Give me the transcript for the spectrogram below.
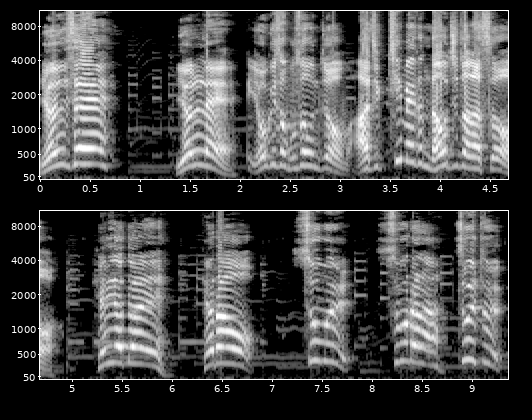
열세 열네. 여기서 무서운 점 아직 티백은 나오지도 않았어. 18 19 20 21 22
